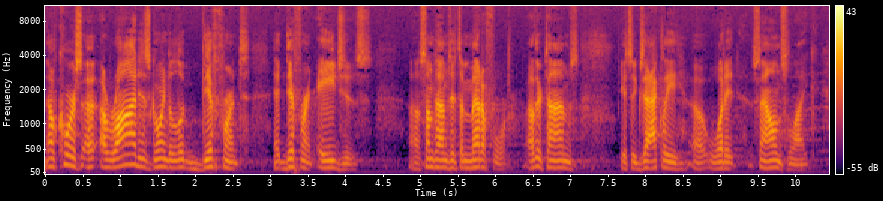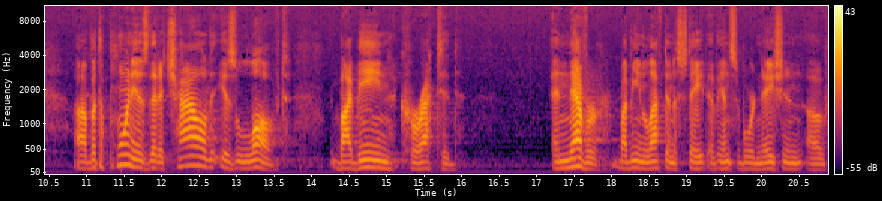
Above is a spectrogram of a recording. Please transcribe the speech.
Now, of course, a, a rod is going to look different at different ages. Uh, sometimes it's a metaphor, other times it's exactly uh, what it sounds like. Uh, but the point is that a child is loved by being corrected and never by being left in a state of insubordination, of,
